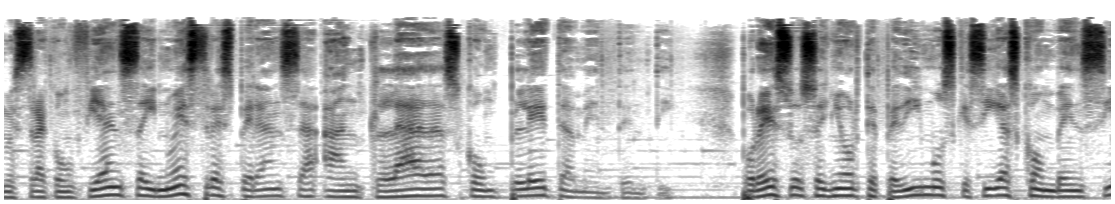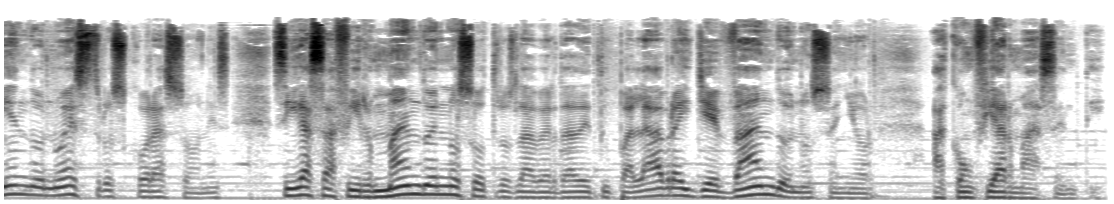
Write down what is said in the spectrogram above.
nuestra confianza y nuestra esperanza ancladas completamente en ti. Por eso, Señor, te pedimos que sigas convenciendo nuestros corazones, sigas afirmando en nosotros la verdad de tu palabra y llevándonos, Señor, a confiar más en ti.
